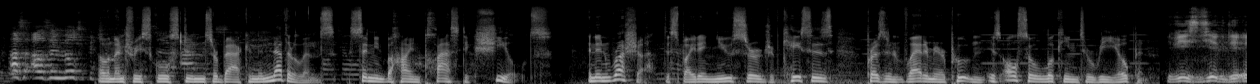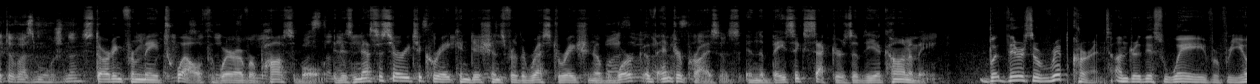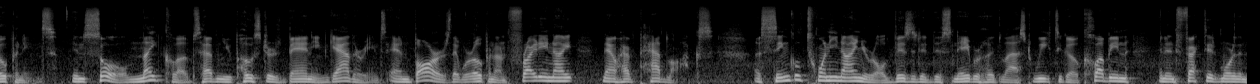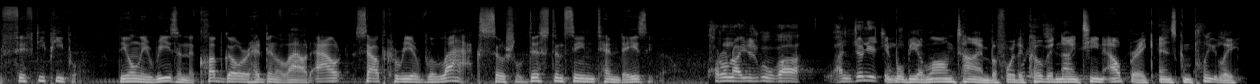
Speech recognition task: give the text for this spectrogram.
Elementary school students are back in the Netherlands, sitting behind plastic shields. And in Russia, despite a new surge of cases, President Vladimir Putin is also looking to reopen. Starting from May 12th, wherever possible, it is necessary to create conditions for the restoration of work of enterprises in the basic sectors of the economy. But there's a rip current under this wave of reopenings. In Seoul, nightclubs have new posters banning gatherings, and bars that were open on Friday night now have padlocks. A single 29 year old visited this neighborhood last week to go clubbing and infected more than 50 people. The only reason the clubgoer had been allowed out, South Korea relaxed social distancing 10 days ago. It will be a long time before the COVID 19 outbreak ends completely.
